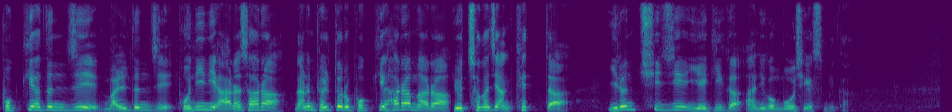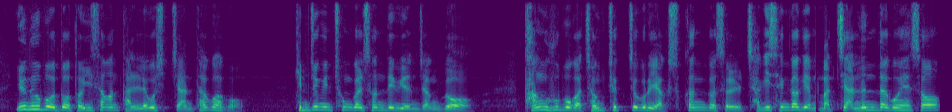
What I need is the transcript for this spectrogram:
복귀하든지 말든지 본인이 알아서 하라. 나는 별도로 복귀하라 마라 요청하지 않겠다. 이런 취지의 얘기가 아니고 무엇이겠습니까? 윤 후보도 더 이상은 달래고 싶지 않다고 하고 김종인 총괄 선대위원장도 당 후보가 정책적으로 약속한 것을 자기 생각에 맞지 않는다고 해서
